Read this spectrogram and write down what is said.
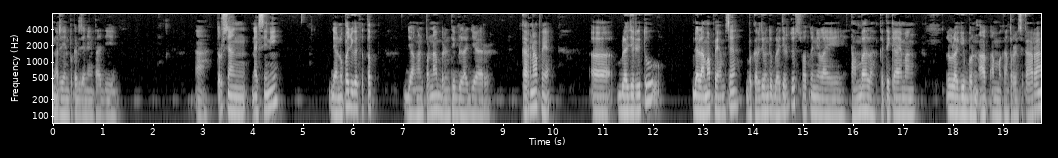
ngerjain pekerjaan yang tadi. Nah terus yang next ini jangan lupa juga tetap jangan pernah berhenti belajar. Karena apa ya? Uh, belajar itu dalam apa ya maksudnya bekerja untuk belajar itu suatu nilai tambah lah. Ketika emang lu lagi burn out sama kantor yang sekarang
